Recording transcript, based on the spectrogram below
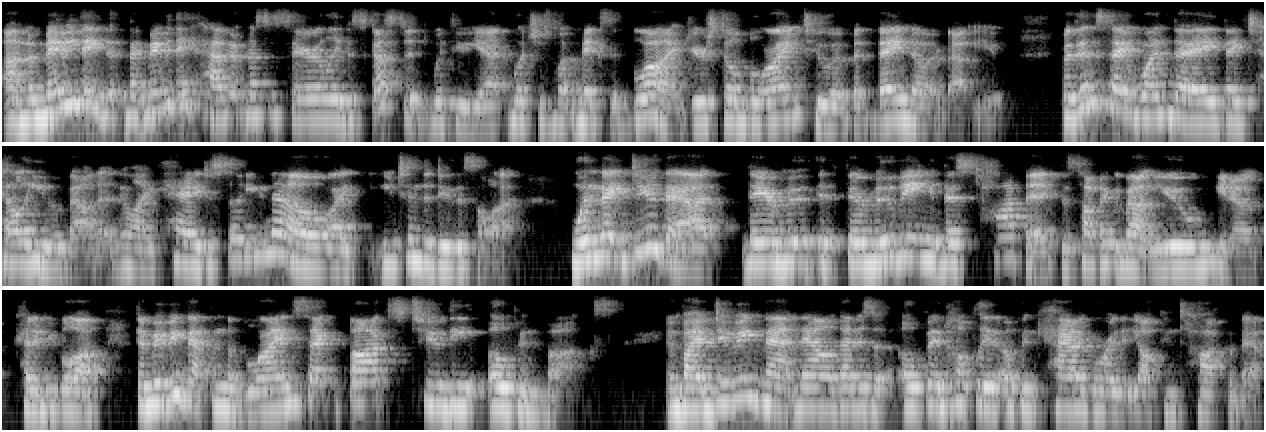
Um, and maybe they that maybe they haven't necessarily discussed it with you yet, which is what makes it blind. You're still blind to it, but they know it about you. But then say one day they tell you about it and they're like, hey, just so you know, like you tend to do this a lot when they do that, they are move if they're moving this topic, this topic about you, you know, cutting people off, they're moving that from the blind sec box to the open box. And by doing that now, that is an open, hopefully an open category that y'all can talk about.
